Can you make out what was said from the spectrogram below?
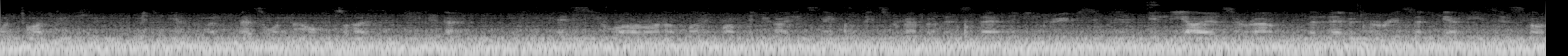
und dort mit mehreren Personen aufzuhalten. As you are on a flight from the United States, please remember that standing in groups in the aisles around the lavatories and galleys is not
